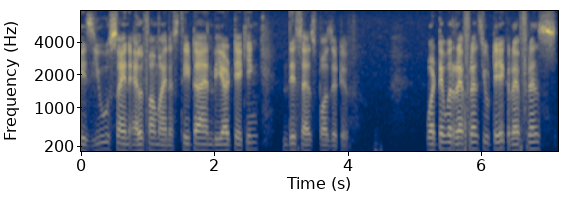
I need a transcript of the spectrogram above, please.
is u sine alpha minus theta and we are taking this as positive. Whatever reference you take, reference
